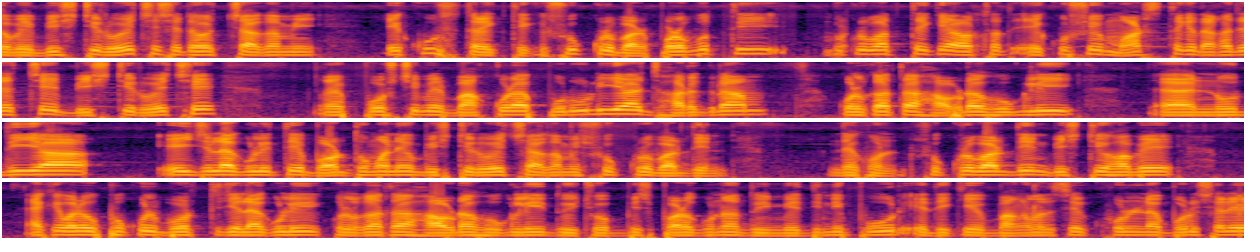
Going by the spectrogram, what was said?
তবে বৃষ্টি রয়েছে, সেটা হচ্ছে আগামী একুশ তারিখ থেকে শুক্রবার। পরবর্তী শুক্রবার থেকে, অর্থাৎ একুশে মার্চ থেকে দেখা যাচ্ছে বৃষ্টি রয়েছে। পশ্চিমের বাঁকুড়া, পুরুলিয়া, ঝাড়গ্রাম, কলকাতা, হাওড়া, হুগলি নদিয়া এই জেলাগুলিতে বর্ধমানেও বৃষ্টি রয়েছে আগামী শুক্রবার দিন। দেখুন, শুক্রবার দিন বৃষ্টি হবে একেবারে উপকূলবর্তী জেলাগুলি কলকাতা, হাওড়া, হুগলি, দুই চব্বিশ পরগনা, দুই মেদিনীপুর, এদিকে বাংলাদেশের খুলনা, বরিশালে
